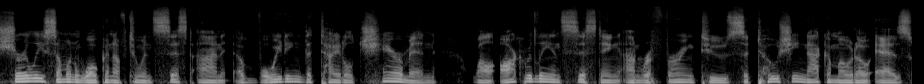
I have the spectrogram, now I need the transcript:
Surely someone woke enough to insist on avoiding the title chairman while awkwardly insisting on referring to Satoshi Nakamoto as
